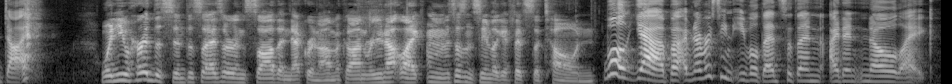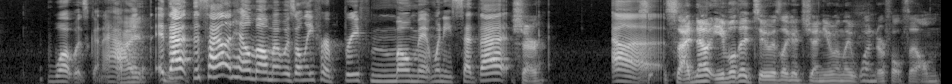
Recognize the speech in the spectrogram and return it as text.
die. When you heard the synthesizer and saw the Necronomicon, were you not like, mm, this doesn't seem like it fits the tone? Well, yeah, but I've never seen Evil Dead, so then I didn't know like what was gonna happen. I- that the Silent Hill moment was only for a brief moment when he said that. Sure. Uh, Side note: Evil Dead Two is like a genuinely wonderful film.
